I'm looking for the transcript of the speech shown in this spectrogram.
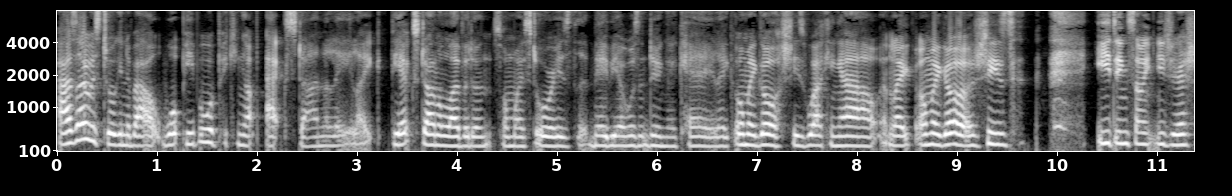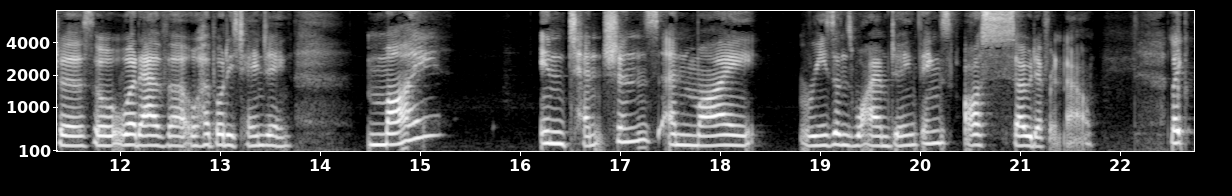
as I was talking about what people were picking up externally, like the external evidence on my stories that maybe I wasn't doing okay, like, oh my gosh, she's working out, and like, oh my gosh, she's eating something nutritious or whatever, or her body's changing. My intentions and my reasons why I'm doing things are so different now. Like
